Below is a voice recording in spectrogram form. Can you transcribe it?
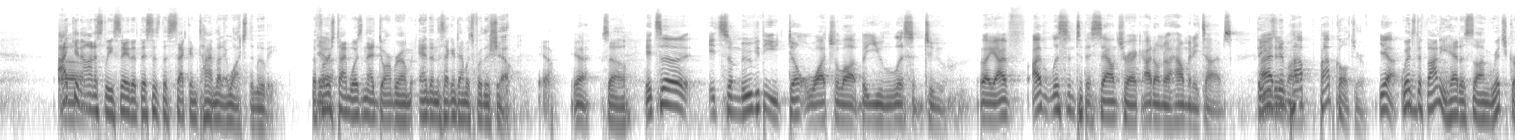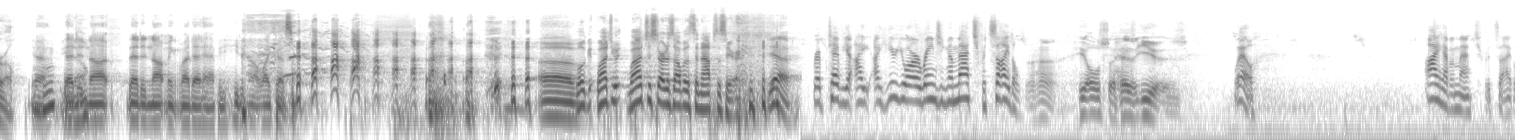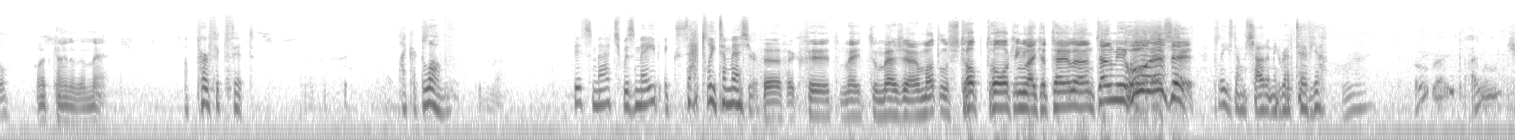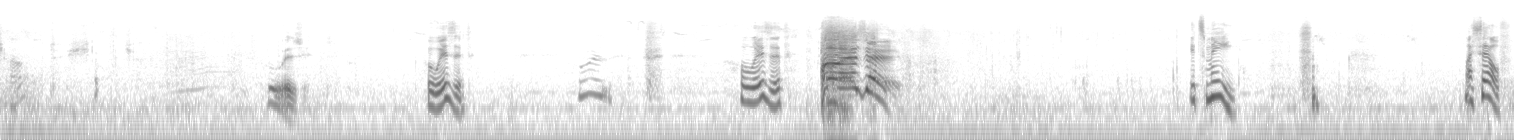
I can um, honestly say that this is the second time that I watched the movie. The Yeah. first time was in that dorm room, and then the second time was for the show. Yeah. Yeah. So It's a it's a movie that you don't watch a lot, but you listen to. Like I've I've listened to the soundtrack. I don't know how many times. they I use had it in my- pop pop culture. Yeah. Gwen Stefani had a song "Rich Girl." Yeah, mm-hmm. You that know? did not that did not make my dad happy. He did not like that song. well, why don't you why don't you start us off with a synopsis here? yeah, Reb Tevye, I, I hear you are arranging a match for Tzeitel. Uh-huh. He also has ears. Well, I have a match for Tzeitel. What kind of a match? A perfect fit. Like a glove. This match was made exactly to measure. Perfect fit, made to measure. Motel, stop talking like a tailor and tell me who is it? Please don't shout at me, Reb Tevye. All right. All right. I won't shout. Shout, shout. Who is it? Who is it? Who is it? Who is it? Who is it? It's me. Myself.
